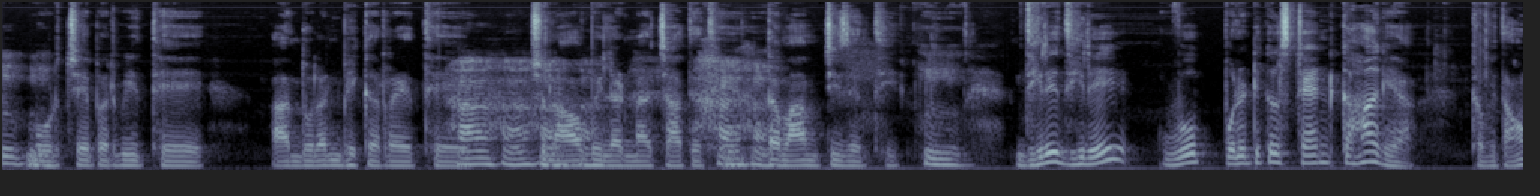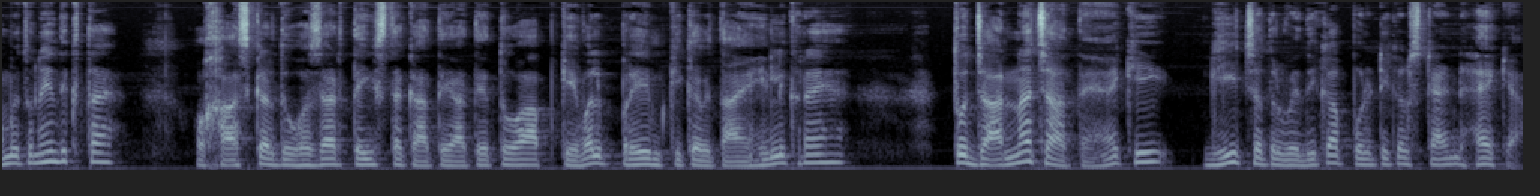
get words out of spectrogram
मोर्चे पर भी थे आंदोलन भी कर रहे थे हाँ, हाँ, हाँ चुनाव हाँ, भी लड़ना चाहते थे हाँ, हाँ, तमाम चीज़ें थी। हम्म। धीरे धीरे वो पॉलिटिकल स्टैंड कहाँ गया? कविताओं में तो नहीं दिखता है। और ख़ासकर 2023 तक आते आते तो आप केवल प्रेम की कविताएँ ही लिख रहे हैं। तो जानना चाहते हैं कि गीत चतुर्वेदी का पॉलिटिकल स्टैंड है क्या?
